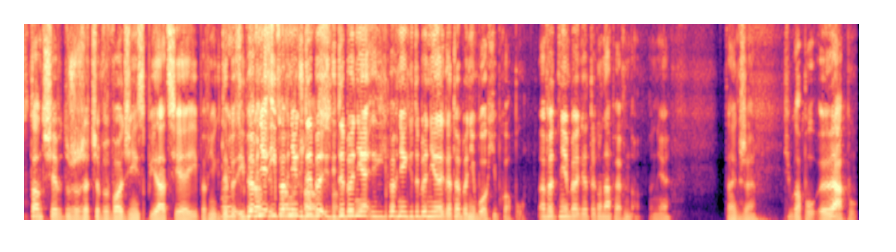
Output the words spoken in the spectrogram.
Stąd się dużo rzeczy wywodzi, inspiracje i pewnie gdyby, i pewnie, i pewnie gdyby, czas gdyby nie, i pewnie gdyby nie reggae, to by nie było hip-hopu. Nawet nie reggae tego na pewno, no nie? Także hip-hopu, y, rapu,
